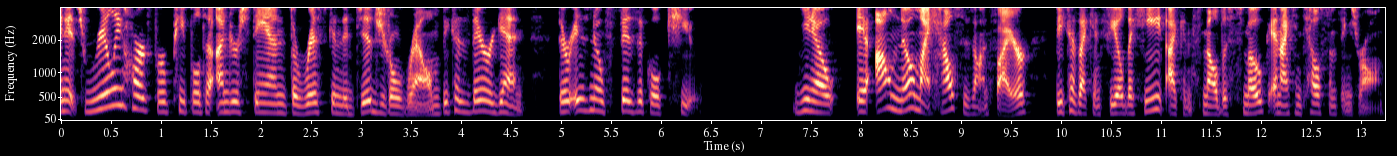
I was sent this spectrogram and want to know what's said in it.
And it's really hard for people to understand the risk in the digital realm because there again, there is no physical cue. You know, I'll know my house is on fire because I can feel the heat, I can smell the smoke, and I can tell something's wrong.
